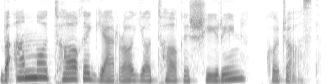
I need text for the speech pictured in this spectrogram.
و اما تاق گرا یا تاق شیرین کجاست؟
